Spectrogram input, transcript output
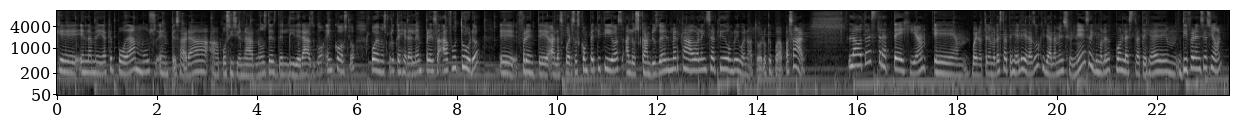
que en la medida que podamos empezar a, a, posicionarnos desde el liderazgo en costo, podemos proteger a la empresa a futuro eh, frente a las fuerzas competitivas, a los cambios del mercado, a la incertidumbre y bueno, a todo lo que pueda pasar. La otra estrategia, eh, bueno, tenemos la estrategia de liderazgo que ya la mencioné, seguimos con la estrategia de mm, diferenciación.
